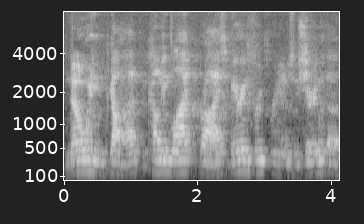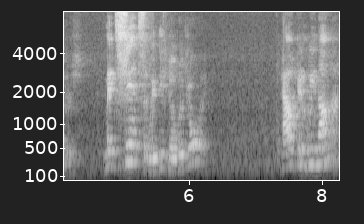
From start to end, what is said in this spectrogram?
knowing God, becoming like Christ, bearing fruit for Him share Him with others, it makes sense that we'd be filled with joy. How can we not?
